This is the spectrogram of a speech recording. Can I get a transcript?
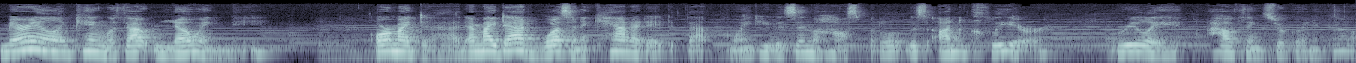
Mary Ellen King, without knowing me or my dad, and my dad wasn't a candidate at that point, he was in the hospital, it was unclear really how things were going to go.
